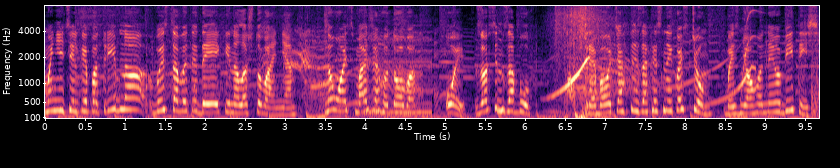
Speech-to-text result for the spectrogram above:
Мені тільки потрібно виставити деякі налаштування. Ну ось, майже готово. Ой, зовсім забув. Треба одягти захисний костюм. Без нього не обійтись.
